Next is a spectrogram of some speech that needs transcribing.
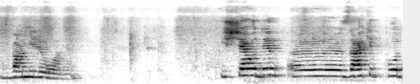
2 мільйони. І ще один е, захід по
